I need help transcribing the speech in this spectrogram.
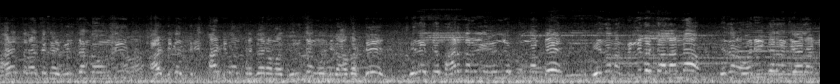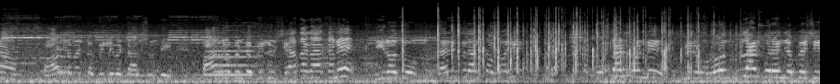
భారత రాజ్యాంగ విరుద్ధంగా ఉంది. ఆర్టికల్ త్రీ ఫార్టీ వన్ ప్రకారం అది విరుద్ధంగా ఉంది కాబట్టి ఏదైతే భారత రాజ్యాంగం ఏం చెప్తుందంటే ఏదైనా బిల్లు పెట్టాలన్నా ఏదైనా వర్గీకరణ చేయాలన్నా పార్లమెంట్లో బిల్లు పెట్టాల్సి ఉంది. పార్లమెంట్లో బిల్లు చేతగాకనే ఈరోజు దళితులంతా పోయి కొట్లాడుకోండి మీరు రోజు కొట్లాడుకోరని చెప్పేసి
